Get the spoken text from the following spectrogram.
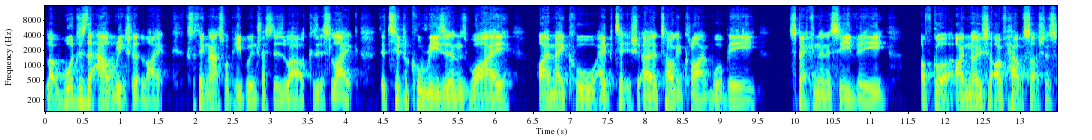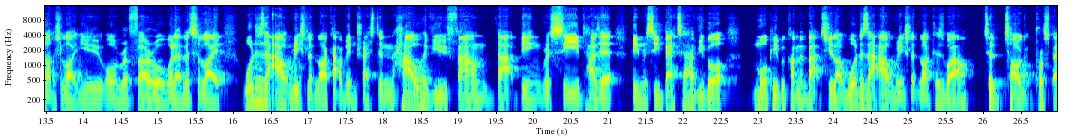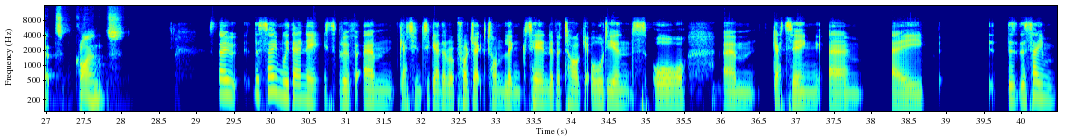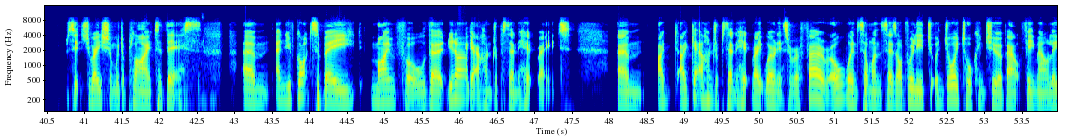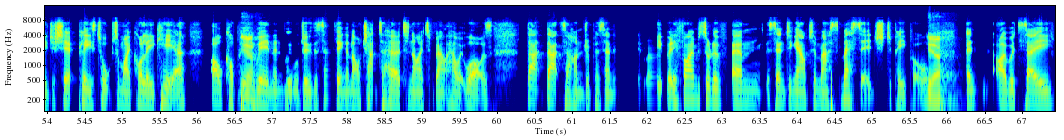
like what does the outreach look like because i think that's what people are interested as well because it's like the typical reasons why i may call a particular uh, target client will be specking in a cv i've got i know i've helped such and such like you or referral or whatever. So like what does the outreach look like out of interest? And how have you found that being received? Has it been received better? Have you got more people coming back to you? Like what does that outreach look like as well to target prospect clients? So the same with any sort of um, getting together a project on LinkedIn of a target audience or um, getting um, a the, the, same situation would apply to this. Um, and you've got to be mindful that you're not going to get 100% hit rate. Um, I, I get 100% hit rate when it's a referral. When someone says, I've really enjoyed talking to you about female leadership, please talk to my colleague here. I'll copy yeah. you in and we will do the same thing and I'll chat to her tonight about how it was. That That's 100% rate. But if I'm sort of um, sending out a mass message to people, yeah, and I would say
